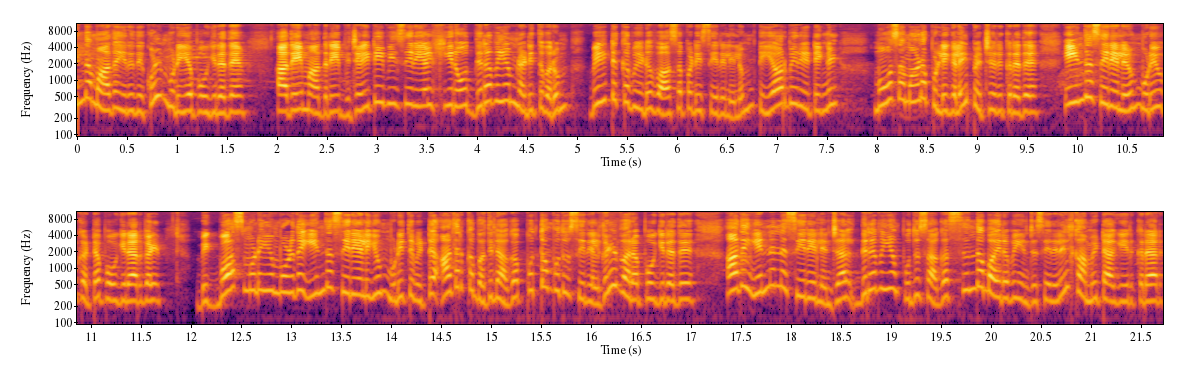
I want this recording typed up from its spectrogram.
இந்த மாத இறுதிக்குள் முடிய போகிறது. அதே மாதிரி விஜய் டிவி சீரியல் ஹீரோ திரவியம் நடித்து வரும் வீட்டுக்கு வீடு வாசப்படி சீரியலிலும் டிஆர்பி ரேட்டிங்கில் மோசமான புள்ளிகளை பெற்றிருக்கிறது. இந்த சீரியலிலும் முடிவு கட்டப் போகிறார்கள். பிக் பாஸ் முடியும் பொழுது இந்த சீரியலையும் முடித்துவிட்டு அதற்கு பதிலாக புத்தம் புது சீரியல்கள் வரப்போகிறது. அது என்னென்ன சீரியல் என்றால் திரவியம் புதுசாக சிந்து பைரவி என்ற சீரியலில் கமிட் ஆகியிருக்கிறார்.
